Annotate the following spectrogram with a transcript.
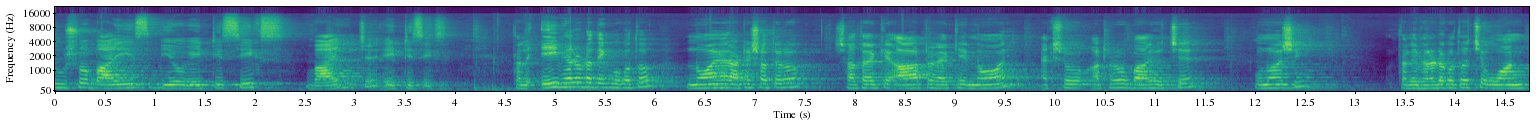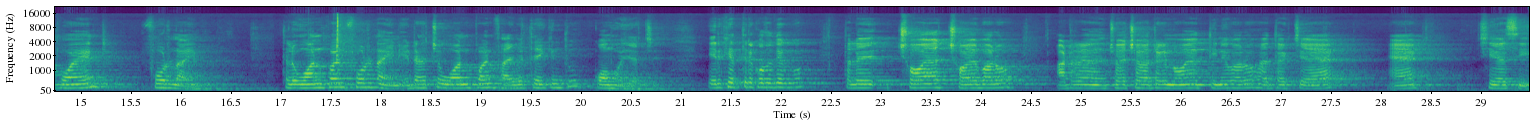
দুশো বাইশ বিয়োগ এইটটি সিক্স বাই হচ্ছে এইটটি সিক্স তাহলে এই ভ্যালুটা দেখব কত? নয় আর আটে সতেরো, সাত একে আট আর একে নয়, একশো আঠেরো বাই হচ্ছে উনআশি। তাহলে ভ্যালুটা কত হচ্ছে? ওয়ান পয়েন্ট ফোর নাইন তাহলে ওয়ান পয়েন্ট ফোর নাইন এটা হচ্ছে ওয়ান পয়েন্ট ফাইভের থেকে কিন্তু কম হয়ে যাচ্ছে। এর ক্ষেত্রে কত দেখব? তাহলে ছয় আর ছয় বারো, আট ছয় ছয় আটকে নয় আর তিনে বারো আর থাকছে এক এক, ছিয়াশি।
